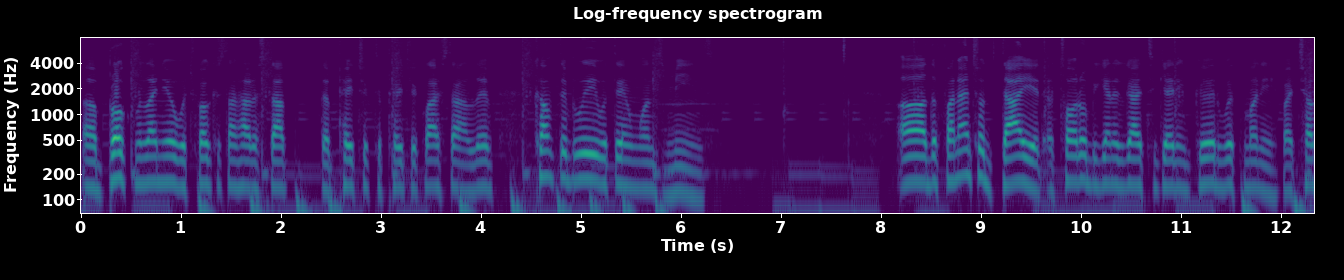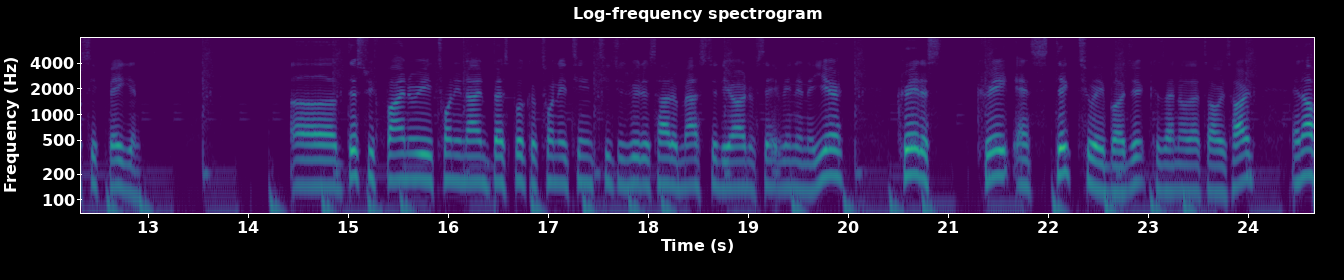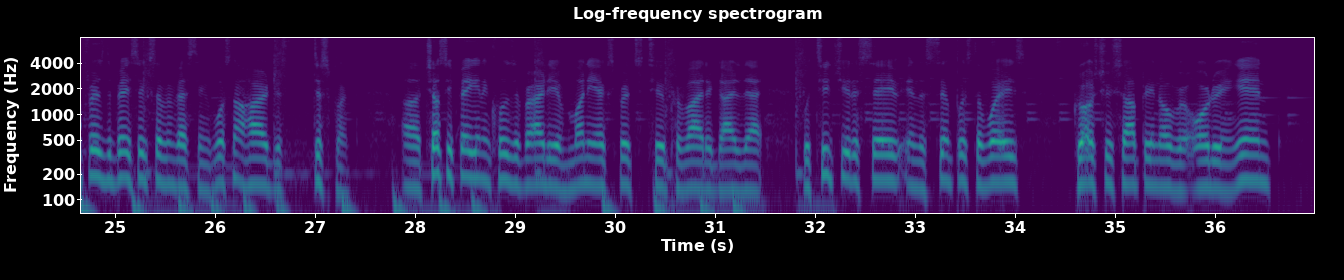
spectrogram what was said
uh, Broke Millennial, which focused on how to stop the paycheck to paycheck lifestyle and live comfortably within one's means. Uh, the Financial Diet, a total beginner's guide to getting good with money by Chelsea Fagan. Uh, this Refinery 29 Best Book of 2018 teaches readers how to master the art of saving in a year, create a create and stick to a budget because I know that's always hard, and offers the basics of investing. What's not hard, just discipline. Uh, Chelsea Fagan includes a variety of money experts to provide a guide that will teach you to save in the simplest of ways grocery shopping over ordering in,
